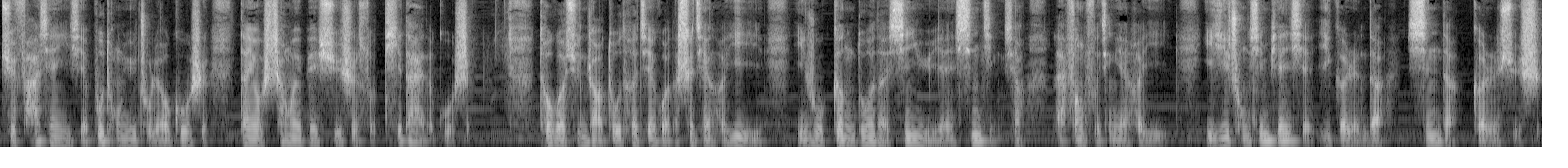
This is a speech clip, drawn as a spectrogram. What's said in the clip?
去发现一些不同于主流故事，但又尚未被叙事所替代的故事。透过寻找独特结果的事件和意义，引入更多的新语言、新景象，来丰富经验和意义，以及重新编写一个人的新的个人叙事。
